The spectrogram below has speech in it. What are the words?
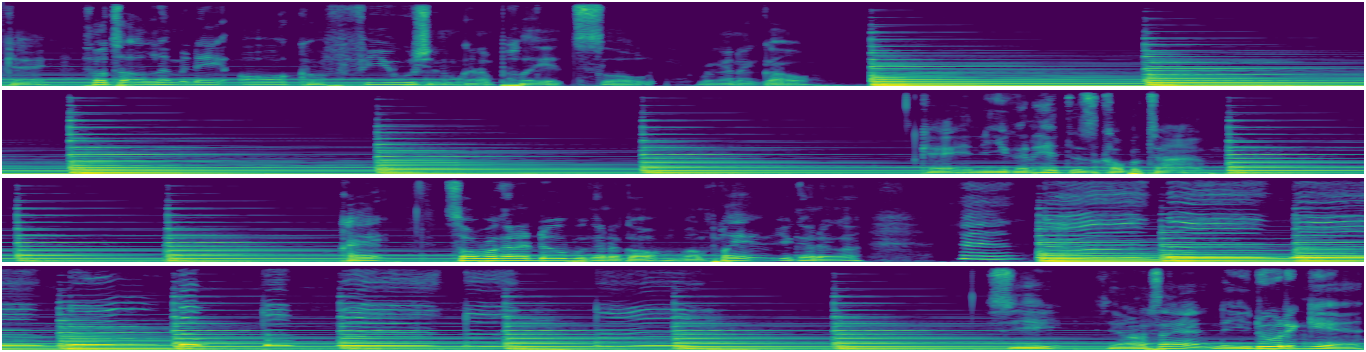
Okay, so to eliminate all confusion, I'm going to play it slowly. We're going to go. And you're to hit this a couple times. Okay, so what we're to do, we're to go, I'm to play it. You're to go. See? See what I'm saying? Then you do it again.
